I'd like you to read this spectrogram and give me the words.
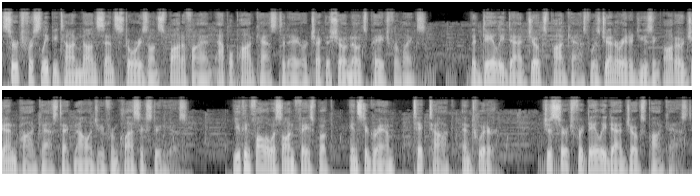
Search for Sleepytime Nonsense Stories on Spotify and Apple Podcasts today or check the show notes page for links. The Daily Dad Jokes podcast was generated using AutoGen podcast technology from Klassic Studios. You can follow us on Facebook, Instagram, TikTok, and Twitter. Just search for Daily Dad Jokes podcast.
